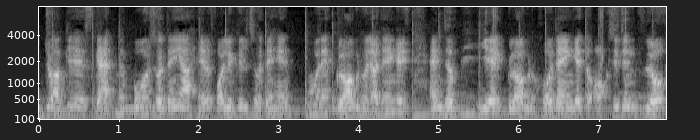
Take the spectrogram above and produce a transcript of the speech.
जो आपके स्कैप में पोर्स होते हैं या हेयर फॉलिकल्स होते हैं, पूरे क्लॉग्ड हो जाते हैं गाइस एंड जब भी ये क्लॉग्ड हो जाएँगे तो ऑक्सीजन फ्लो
